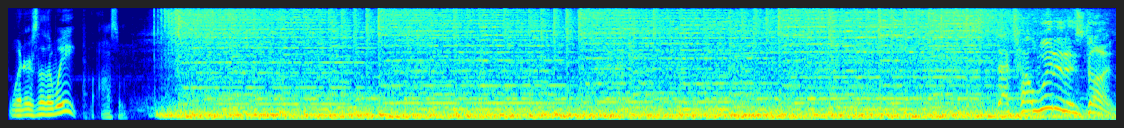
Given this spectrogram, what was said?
winners of the week. Awesome. That's how winning is done.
